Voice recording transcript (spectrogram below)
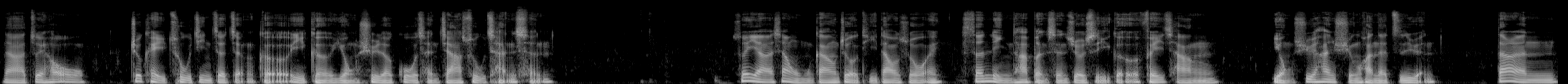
那最后。就可以促进这整个一个永续的过程加速产生。所以啊，像我们刚刚就有提到说，哎，森林它本身就是一个非常永续和循环的资源。当然，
